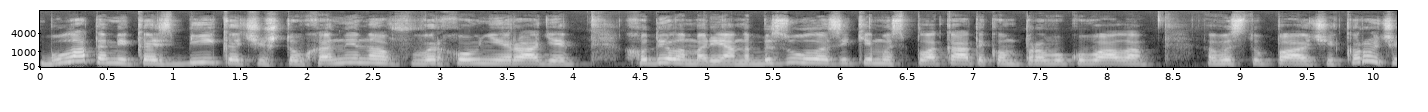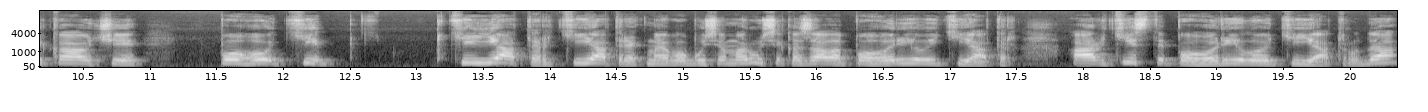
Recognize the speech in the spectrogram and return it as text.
Була там якась бійка чи штовханина в Верховній Раді. Ходила Мар'яна Безугла з якимось плакатиком, провокувала виступаючих. Коротше кажучи, пого... ті... тіятр, тіятр, як моя бабуся Маруся казала, погорілий театр, а артисти погорілого театру. Да?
